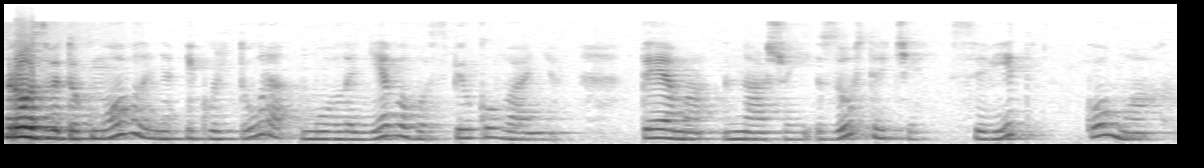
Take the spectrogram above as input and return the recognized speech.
Розвиток мовлення і культура мовленнєвого спілкування. Тема нашої зустрічі світ комах.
